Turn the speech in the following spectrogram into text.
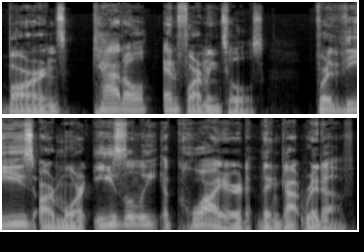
barns, cattle, and farming tools. For these are more easily acquired than got rid of.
